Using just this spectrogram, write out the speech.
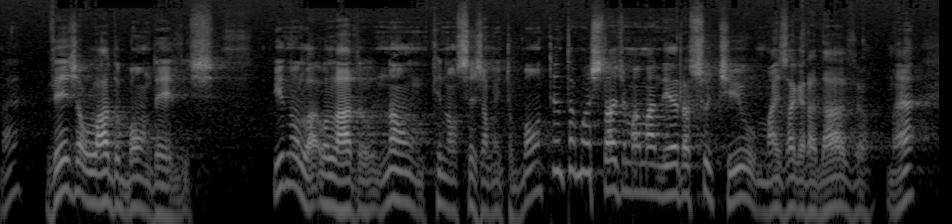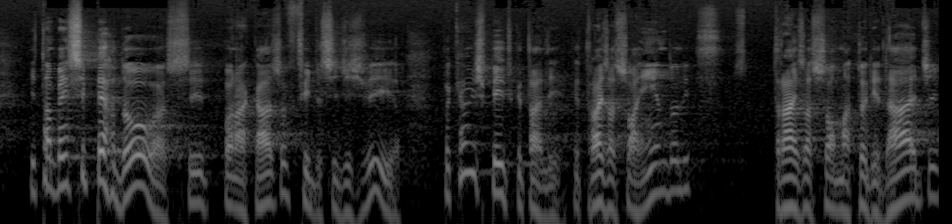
Né? Veja o lado bom deles. E no o lado não que não seja muito bom, tenta mostrar de uma maneira sutil, mais agradável. Né? E também se perdoa se por acaso o filho se desvia, porque é um espírito que está ali, que traz a sua índole, traz a sua maturidade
